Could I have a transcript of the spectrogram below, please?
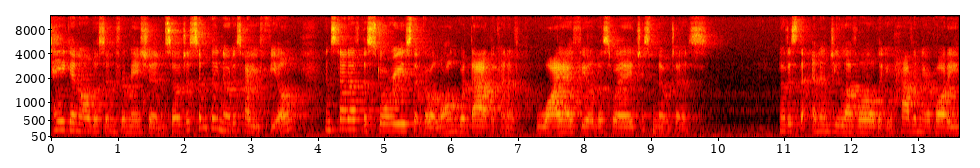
take in all this information. So just simply notice how you feel instead of the stories that go along with that, the kind of why I feel this way, just notice. Notice the energy level that you have in your body.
